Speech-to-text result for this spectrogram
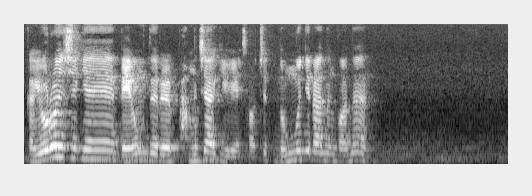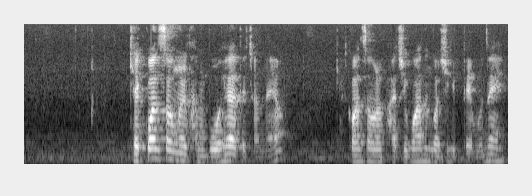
그러니까 이런 식의 내용들을 방지하기 위해서 어쨌든 논문이라는 거는 객관성을 담보해야 되잖아요. 객관성을 가지고 하는 것이기 때문에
